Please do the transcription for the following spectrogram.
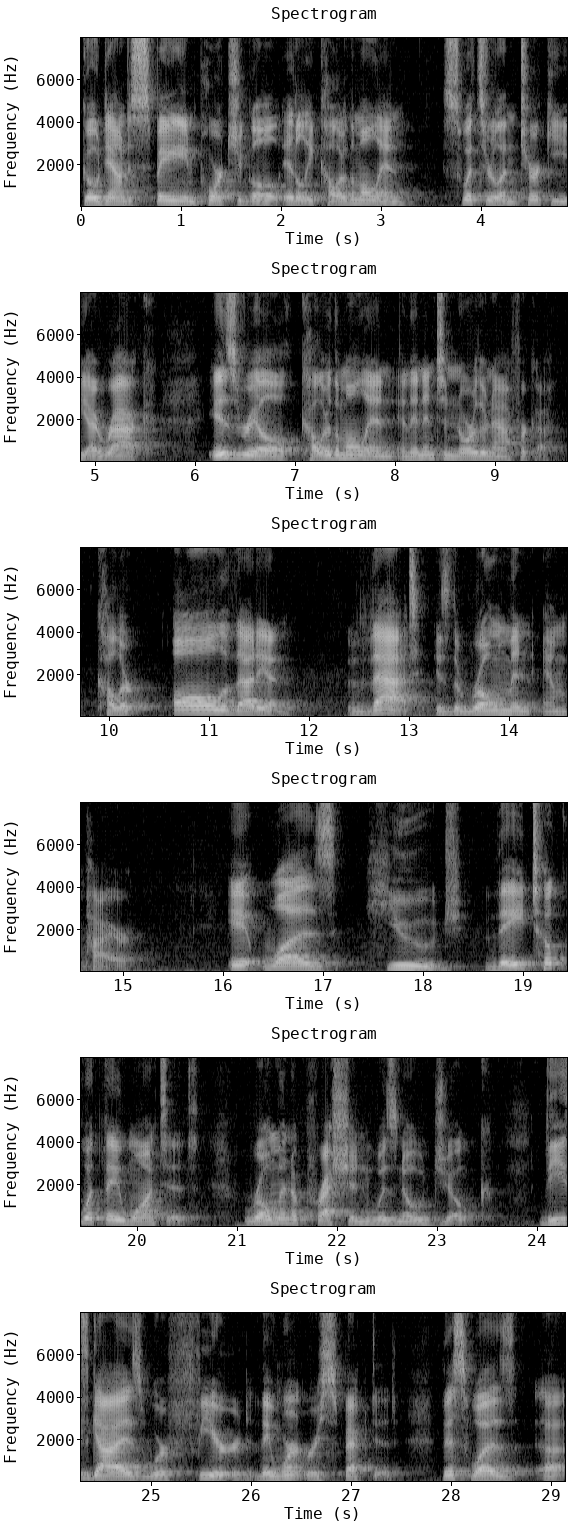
go down to Spain, Portugal, Italy, color them all in, Switzerland, Turkey, Iraq, Israel, color them all in, and then into Northern Africa, color all of that in. That is the Roman Empire. It was huge. They took what they wanted. Roman oppression was no joke. These guys were feared, they weren't respected. This was uh,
